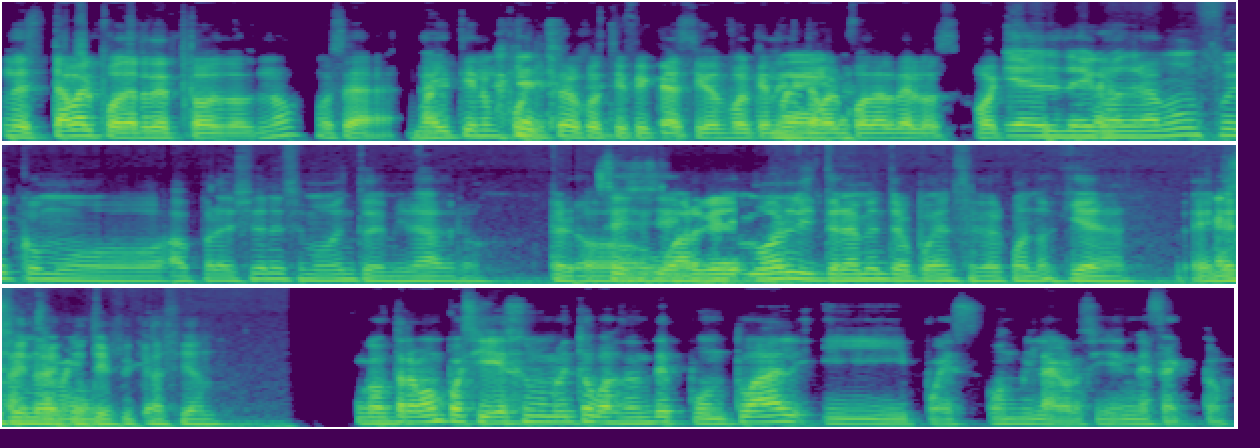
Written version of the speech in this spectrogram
necesitaba el poder de todos, ¿no? O sea, Bueno. ahí tiene un poquito de justificación porque necesitaba el Bueno. poder de los Y ocho. el de. Godramon fue como apareció en ese momento de milagro. Pero Sí, sí, sí. Wargreymon literalmente lo pueden sacar cuando quieran. En ese no hay justificación. Gontramon, pues sí, es un momento bastante puntual y pues un milagro, sí, en efecto.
